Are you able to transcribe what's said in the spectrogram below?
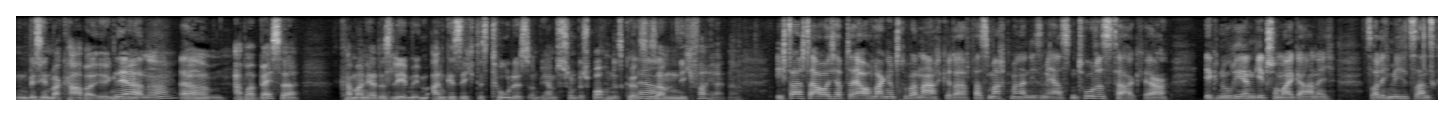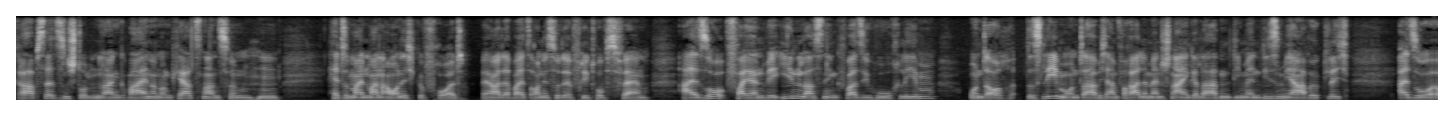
ein bisschen makaber irgendwie. Ja, ne? Ähm, aber besser, kann man ja das Leben im Angesicht des Todes, und wir haben es schon besprochen, das gehört ja. zusammen, nicht feiern. Ne? Ich dachte auch, ich habe da ja auch lange drüber nachgedacht, was macht man an diesem ersten Todestag, ja? Ignorieren geht schon mal gar nicht. Soll ich mich jetzt ans Grab setzen, stundenlang weinen und Kerzen anzünden? Hm, hätte mein Mann auch nicht gefreut. Ja, der war jetzt auch nicht so der Friedhofsfan. Also feiern wir ihn, lassen ihn quasi hochleben und auch das Leben. Und da habe ich einfach alle Menschen eingeladen, die mir in diesem Jahr wirklich, also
